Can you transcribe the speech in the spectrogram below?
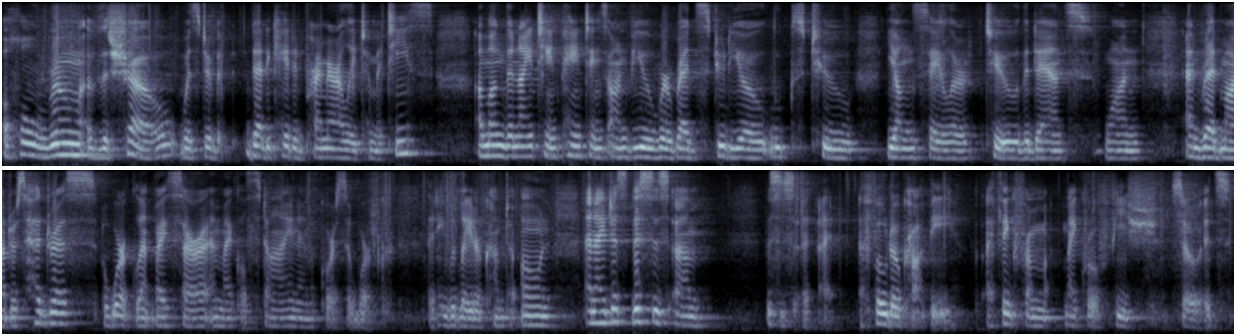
A whole room of the show was de dedicated primarily to Matisse, among the 19 paintings on view were Red Studio, Luxe 2, Young Sailor 2, The Dance 1, and Red Madras Headdress, a work lent by Sarah and Michael Stein, and of course a work that he would later come to own. And I just, this is, um, this is a, a photocopy, I think from microfiche, so it's,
